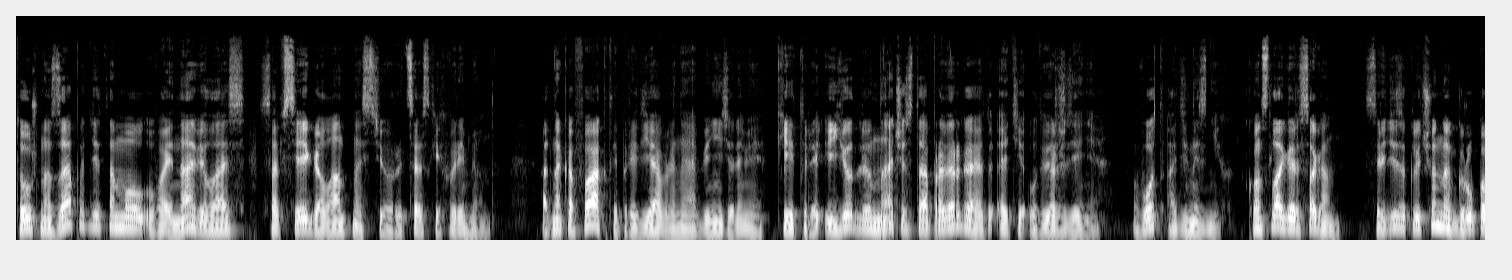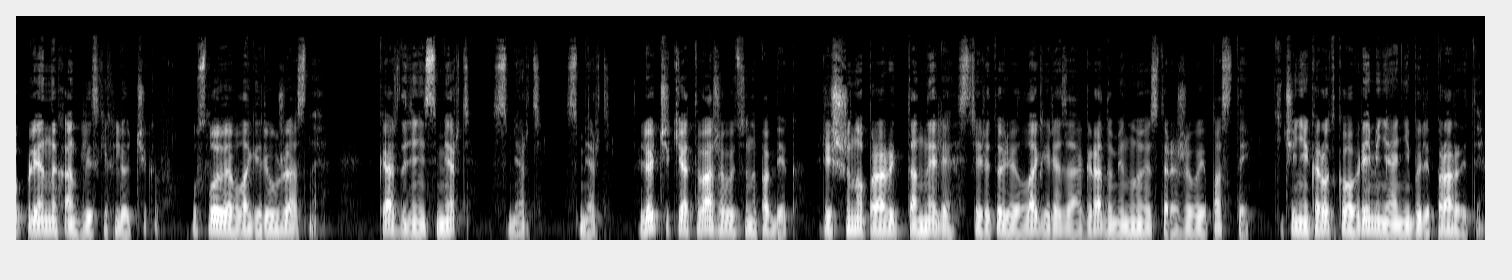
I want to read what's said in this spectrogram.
то уж на Западе-то, мол, война велась со всей галантностью рыцарских времен. Однако факты, предъявленные обвинителями Кейтелю и Йодлю, начисто опровергают эти утверждения. Вот один из них. Концлагерь Саган. Среди заключенных группа пленных английских летчиков. Условия в лагере ужасные. Каждый день смерть, смерть, смерть. Летчики отваживаются на побег. Решено прорыть тоннели с территории лагеря за ограду, минуя сторожевые посты. В течение короткого времени они были прорыты.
